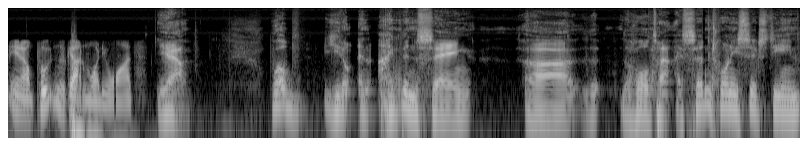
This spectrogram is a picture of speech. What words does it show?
you know Putin's gotten what he wants. Yeah. Well, you know, and I've been saying uh, the, the whole time. I said in 2016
